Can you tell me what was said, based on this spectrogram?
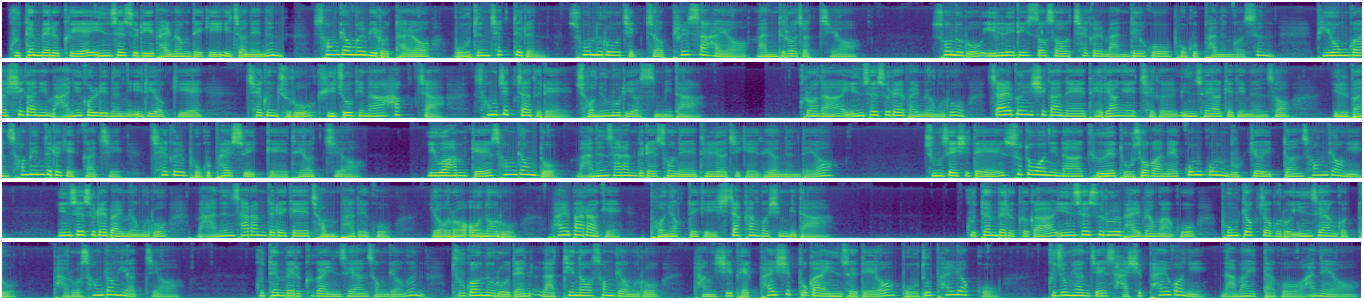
구텐베르크의 인쇄술이 발명되기 이전에는 성경을 비롯하여 모든 책들은 손으로 직접 필사하여 만들어졌지요. 손으로 일일이 써서 책을 만들고 보급하는 것은 비용과 시간이 많이 걸리는 일이었기에 책은 주로 귀족이나 학자, 성직자들의 전유물이었습니다. 그러나 인쇄술의 발명으로 짧은 시간에 대량의 책을 인쇄하게 되면서 일반 서민들에게까지 책을 보급할 수 있게 되었지요. 이와 함께 성경도 많은 사람들의 손에 들려지게 되었는데요. 중세시대에 수도원이나 교회 도서관에 꽁꽁 묶여 있던 성경이 인쇄술의 발명으로 많은 사람들에게 전파되고 여러 언어로 활발하게 번역되기 시작한 것입니다. 구텐베르크가 인쇄술을 발명하고 본격적으로 인쇄한 것도 바로 성경이었지요. 구텐베르크가 인쇄한 성경은 두 권으로 된 라틴어 성경으로 당시 180부가 인쇄되어 모두 팔렸고 그중 현재 48권이 남아있다고 하네요.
